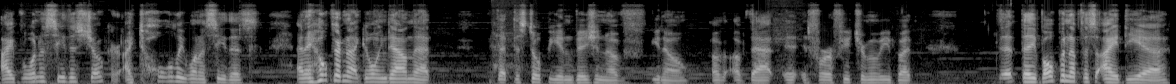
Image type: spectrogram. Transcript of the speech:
I want to see this Joker. I totally want to see this, and I hope they're not going down that that dystopian vision of you know of, of that for a future movie. But th- they've opened up this idea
